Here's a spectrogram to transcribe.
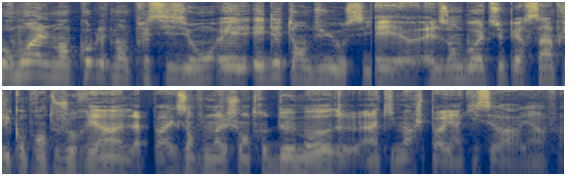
Pour moi, elles manquent complètement de précision et, d'étendue aussi. Et euh, elles ont beau être super simples, j'y comprends toujours rien. Là, par exemple, on a le choix entre deux modes, un qui marche pas et un qui sert à rien. Enfin,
